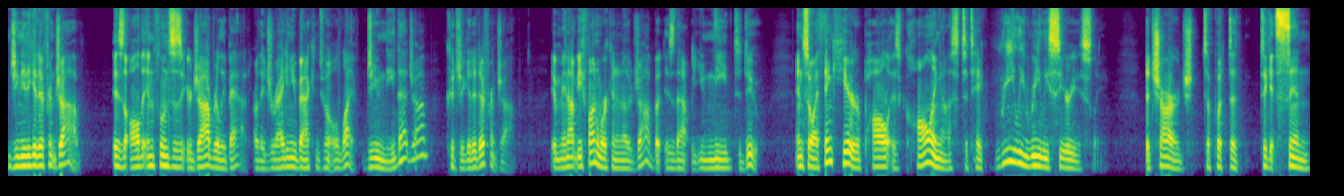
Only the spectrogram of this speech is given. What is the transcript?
do you need to get a different job? Is all the influences at your job really bad? Are they dragging you back into an old life? Do you need that job? Could you get a different job? It may not be fun working another job, but is that what you need to do? And so I think here Paul is calling us to take really, really seriously the charge to put to to get sin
